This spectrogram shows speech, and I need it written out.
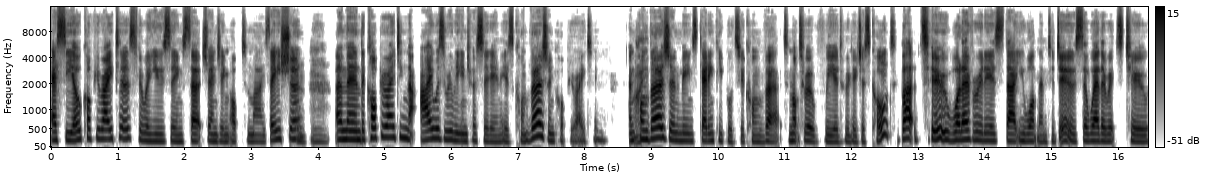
SEO copywriters who are using search engine optimization. Mm-hmm. And then the copywriting that I was really interested in is conversion copywriting. And right. conversion means getting people to convert, not to a weird religious cult, but to whatever it is that you want them to do. So whether it's to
